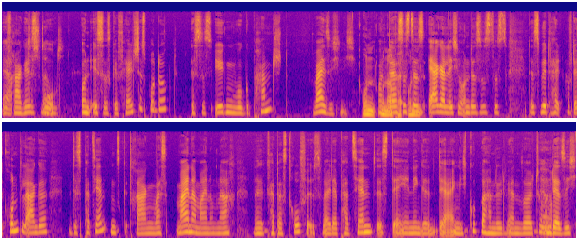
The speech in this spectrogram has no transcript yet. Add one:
Die ja, Frage das ist, wo? Und ist es gefälschtes Produkt? Ist es irgendwo gepanscht? Weiß ich nicht. Und, Und das ist das Ärgerliche und das ist das, das wird halt auf der Grundlage des Patienten getragen, was meiner Meinung nach eine Katastrophe ist, weil der Patient ist derjenige, der eigentlich gut behandelt werden sollte Ja. und der sich,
